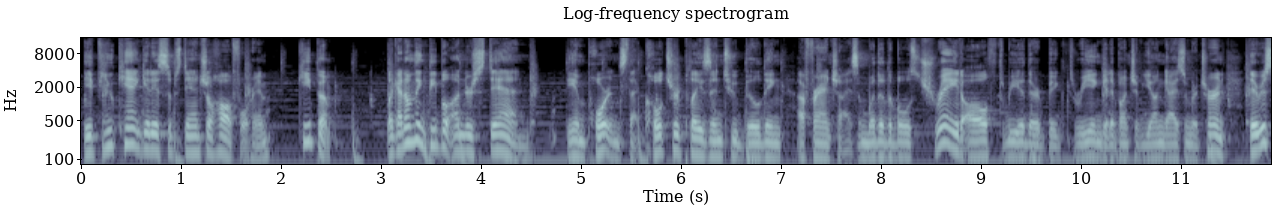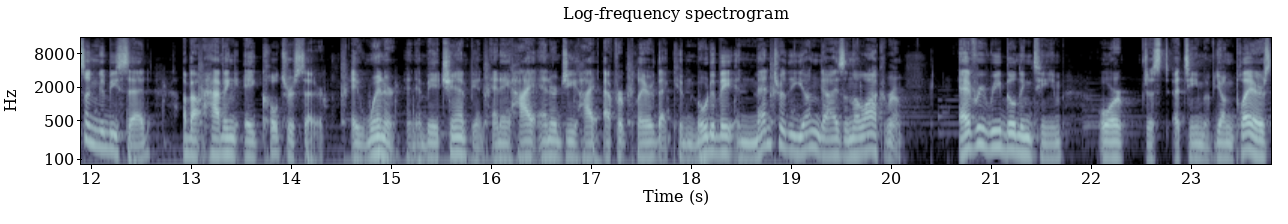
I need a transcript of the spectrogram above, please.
If you can't get a substantial haul for him, keep him. Like, I don't think people understand the importance that culture plays into building a franchise. And whether the Bulls trade all three of their big three and get a bunch of young guys in return, there is something to be said about having a culture setter, a winner, an NBA champion, and a high energy, high effort player that can motivate and mentor the young guys in the locker room. Every rebuilding team, or just a team of young players,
